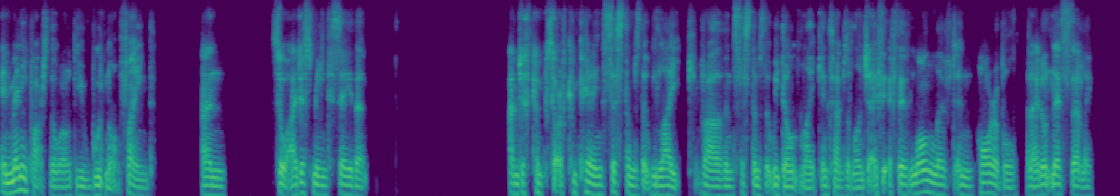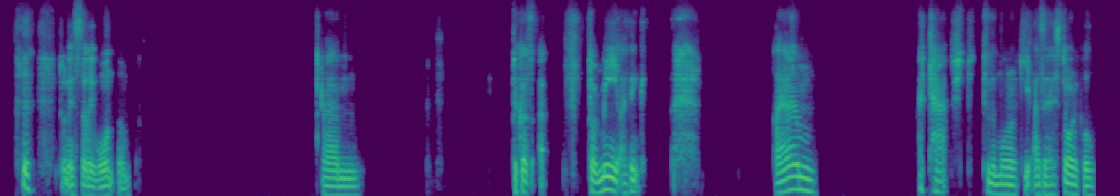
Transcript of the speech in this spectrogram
in many parts of the world, you would not find. And so I just mean to say that I'm just sort of comparing systems that we like rather than systems that we don't like in terms of longevity. If, if they're long lived and horrible, then I don't necessarily don't necessarily want them. Um, because uh, for me, I think I am attached to the monarchy as a historical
